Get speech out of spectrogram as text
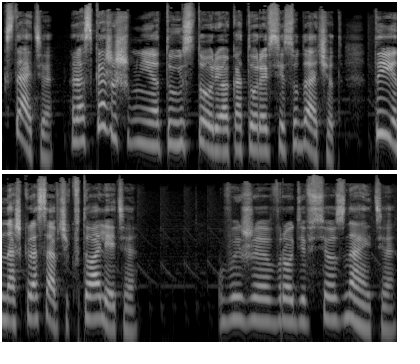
Кстати, расскажешь мне ту историю, о которой все судачат? Ты наш красавчик в туалете». «Вы же вроде все знаете»,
